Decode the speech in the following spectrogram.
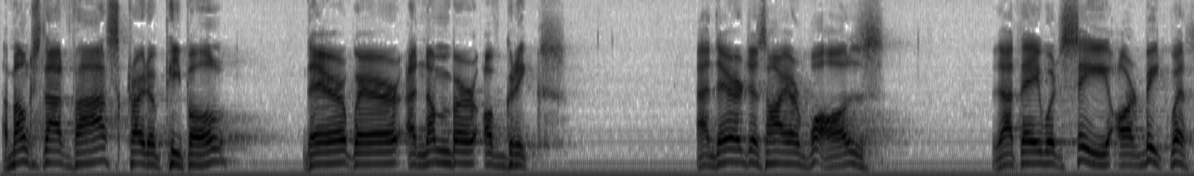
Amongst that vast crowd of people, there were a number of Greeks. And their desire was that they would see or meet with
